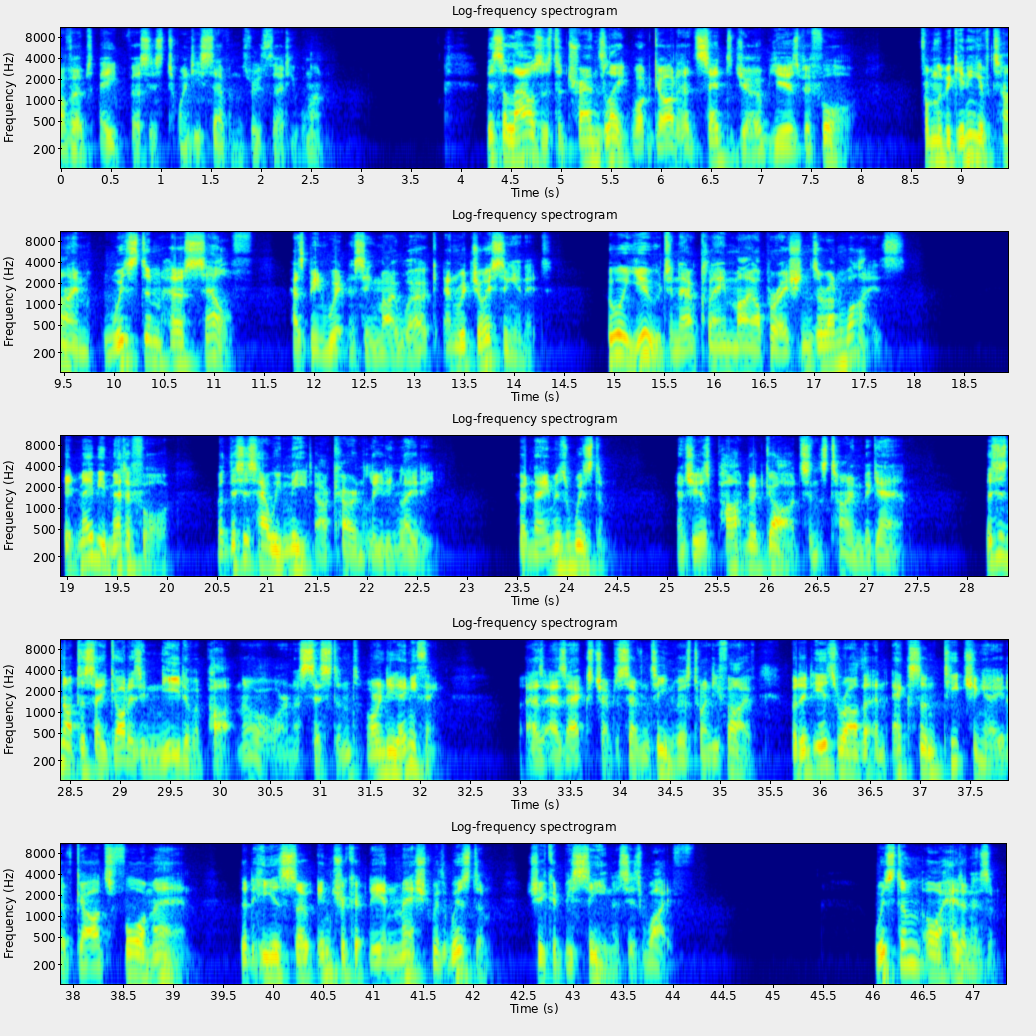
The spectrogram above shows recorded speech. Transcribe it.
Proverbs 8, verses 27 through 31. This allows us to translate what God had said to Job years before. From the beginning of time, wisdom herself has been witnessing my work and rejoicing in it. Who are you to now claim my operations are unwise? It may be metaphor, but this is how we meet our current leading lady. Her name is Wisdom, and she has partnered God since time began. This is not to say God is in need of a partner or an assistant, or indeed anything, as, as Acts chapter 17, verse 25, but it is rather an excellent teaching aid of God's for man that he is so intricately enmeshed with wisdom she could be seen as his wife. Wisdom or hedonism?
